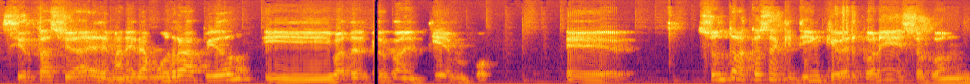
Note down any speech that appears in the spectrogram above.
ciertas ciudades de manera muy rápido y va a tener que ver con el tiempo. Eh, son todas cosas que tienen que ver con eso, con,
